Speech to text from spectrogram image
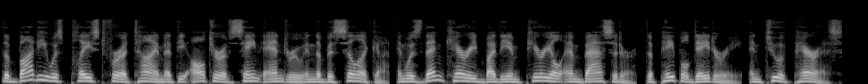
The body was placed for a time at the altar of St. Andrew in the basilica, and was then carried by the imperial ambassador, the papal datary, and two of Paris'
